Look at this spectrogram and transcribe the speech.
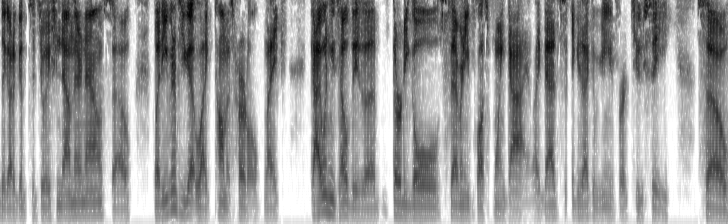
They got a good situation down there now. So, but even if you get like Thomas Hertl, like guy when he's healthy is a 30 goal, 70 plus point guy. Like that's exactly what you need for a 2C. So,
